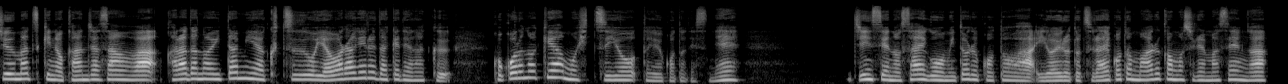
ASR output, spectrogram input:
終末期の患者さんは体の痛みや苦痛を和らげるだけでなく心のケアも必要ということですね。人生の最後を見とることはいろいろと辛いこともあるかもしれませんが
